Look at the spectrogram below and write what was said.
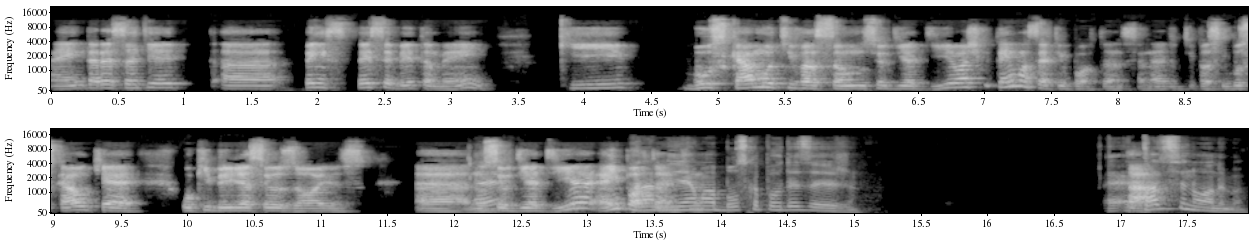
é interessante uh, perceber também que buscar motivação no seu dia a dia, eu acho que tem uma certa importância, né? Tipo assim, buscar o que é o que brilha seus olhos uh, no é, seu dia a dia é importante. Para mim é né? uma busca por desejo. É, é tá. é quase sinônimo.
